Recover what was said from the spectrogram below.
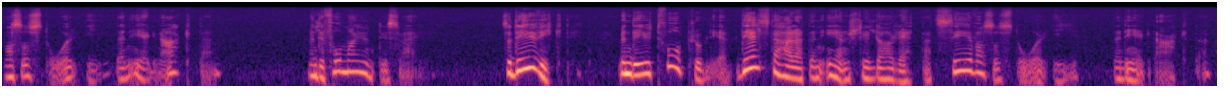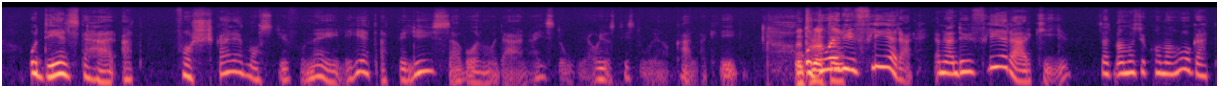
vad som står i den egna akten. Men det får man ju inte i Sverige. Så det är ju viktigt. Men det är ju två problem. Dels det här att den enskilde har rätt att se vad som står i den egna akten. Och dels det här att forskare måste ju få möjlighet att belysa vår moderna historia och just historien om kalla kriget. Och då är det ju flera, jag menar det är ju flera arkiv. Så att man måste komma ihåg att,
